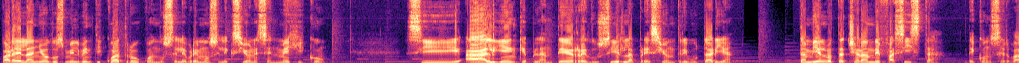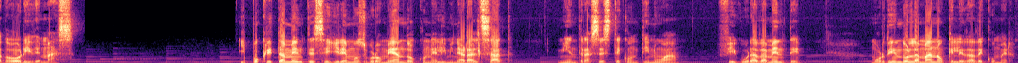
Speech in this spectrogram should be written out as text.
para el año 2024, cuando celebremos elecciones en México, si a alguien que plantee reducir la presión tributaria, también lo tacharán de fascista, de conservador y demás. Hipócritamente seguiremos bromeando con eliminar al SAT, mientras éste continúa, figuradamente, mordiendo la mano que le da de comer.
